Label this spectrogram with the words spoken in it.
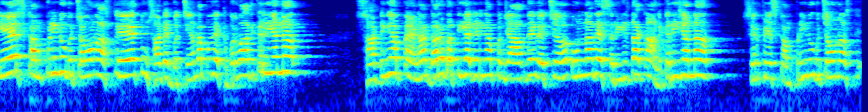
ਇਸ ਕੰਪਨੀ ਨੂੰ ਬਚਾਉਣ ਵਾਸਤੇ ਤੂੰ ਸਾਡੇ ਬੱਚਿਆਂ ਦਾ ਭਵਿੱਖ ਬਰਬਾਦ ਕਰੀ ਜਾਂਦਾ ਸਾਡੀਆਂ ਭੈਣਾਂ ਗਰਭਵਤੀਆਂ ਜਿਹੜੀਆਂ ਪੰਜਾਬ ਦੇ ਵਿੱਚ ਉਹਨਾਂ ਦੇ ਸਰੀਰ ਦਾ ਘਾਣ ਕਰੀ ਜਾਂਦਾ ਸਿਰਫ ਇਸ ਕੰਪਨੀ ਨੂੰ ਬਚਾਉਣ ਵਾਸਤੇ।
